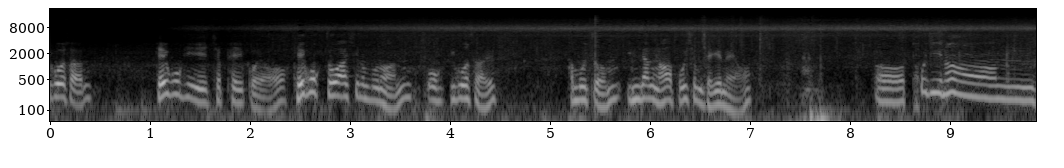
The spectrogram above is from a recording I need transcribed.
이곳은 계곡이 접해 있고요. 계곡 좋아하시는 분은 꼭 이곳을 한번 좀 임장 나와 보시면 되겠네요. 어, 토지는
